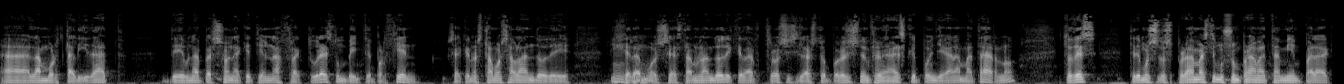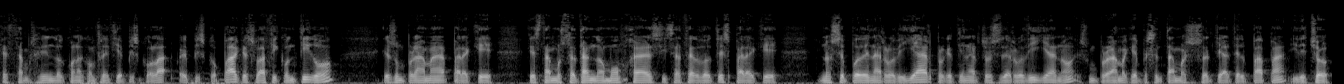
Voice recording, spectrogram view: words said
uh, la mortalidad de una persona que tiene una fractura es de un 20%. O sea que no estamos hablando de, dijéramos, estamos hablando de que la artrosis y la osteoporosis son enfermedades que pueden llegar a matar, ¿no? Entonces, tenemos los programas, tenemos un programa también para que estamos haciendo con la conferencia episcopal, que es lo AFI Contigo, que es un programa para que, que estamos tratando a monjas y sacerdotes para que no se pueden arrodillar porque tienen artrosis de rodilla, ¿no? Es un programa que presentamos a su santidad el Papa y de hecho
